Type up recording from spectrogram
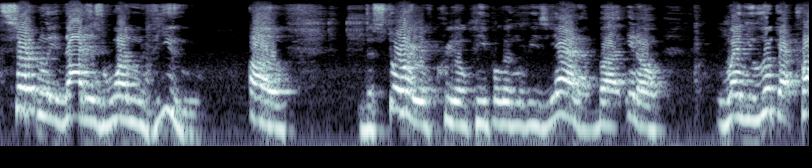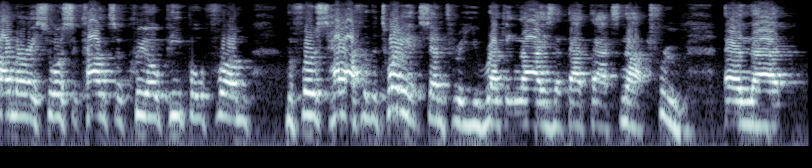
certainly that is one view of the story of Creole people in Louisiana. But, you know, when you look at primary source accounts of Creole people from the first half of the 20th century, you recognize that, that that's not true. And that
